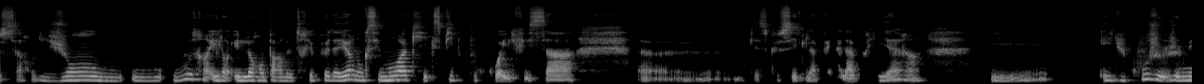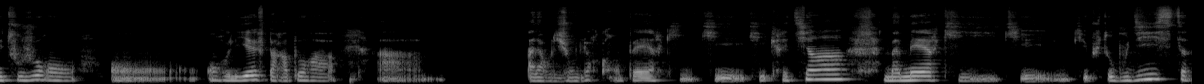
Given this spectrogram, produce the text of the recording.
sa religion ou ou ou autre, hein. Il leur en parle très peu d'ailleurs, donc c'est moi qui explique pourquoi il fait ça, qu'est-ce que c'est que l'appel à la prière et et du coup je je le mets toujours en en relief par rapport à à la religion de leur grand-père qui qui est qui est chrétien, ma mère qui qui est est plutôt bouddhiste, heu,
